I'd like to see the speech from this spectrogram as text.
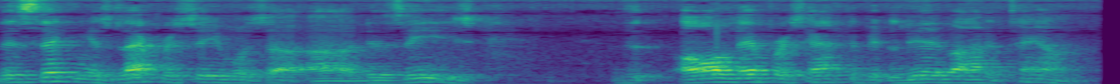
This sickness, leprosy, was a, a disease. The- All lepers have to be, live out of town.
